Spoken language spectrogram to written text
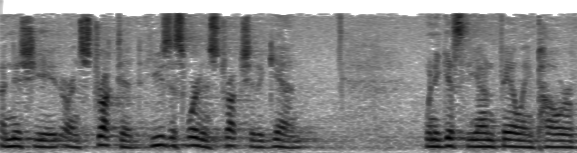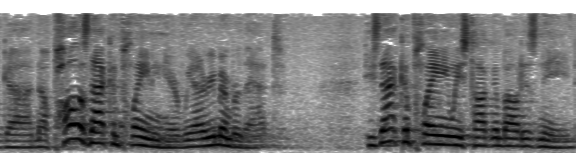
initiate or instructed. He used this word instruction again when he gets the unfailing power of God. Now, Paul is not complaining here. We got to remember that. He's not complaining when he's talking about his need.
